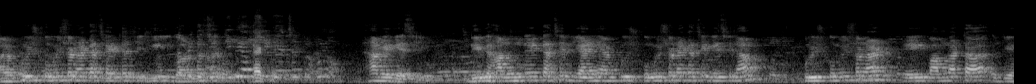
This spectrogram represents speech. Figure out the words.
আমি পুলিশ কমিশনার কাছে একটা চিঠি দরখাস্ত হ্যাঁ, আমি গেছি। ডিবি হারুনের কাছে যাইনি আমি পুলিশ কমিশনার কাছে গেছিলাম। পুলিশ কমিশনার এই মামলাটা যে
